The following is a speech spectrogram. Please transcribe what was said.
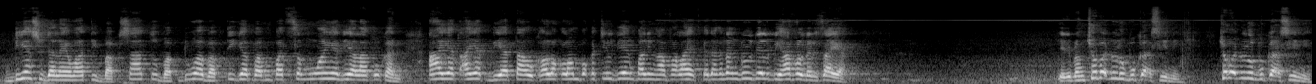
Dia sudah lewati bab 1, bab 2, bab 3, bab 4 semuanya dia lakukan. Ayat-ayat dia tahu. Kalau kelompok kecil dia yang paling hafal ayat. Kadang-kadang dulu dia lebih hafal dari saya. Jadi bilang coba dulu buka sini. Coba dulu buka sini.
